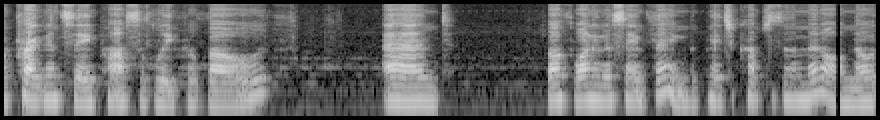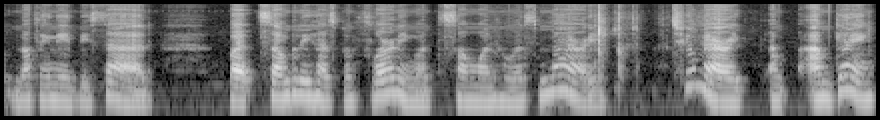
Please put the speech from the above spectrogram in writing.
a pregnancy possibly for both and both wanting the same thing. The Page of Cups is in the middle. No, nothing need be said. But somebody has been flirting with someone who is married. Two married, um, I'm getting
